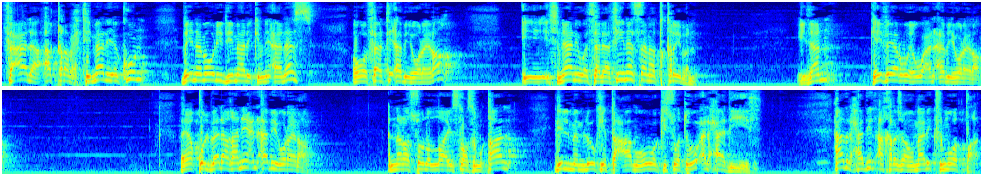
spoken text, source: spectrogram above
فعلى أقرب احتمال يكون بين مولد مالك بن أنس ووفاة أبي هريرة اثنان وثلاثين سنة تقريبا. إذن كيف يروي هو عن أبي هريرة؟ فيقول بلغني عن أبي هريرة أن رسول الله صلى الله عليه وسلم قال للمملوك طعامه وكسوته الحديث. هذا الحديث أخرجه مالك في الموطأ.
